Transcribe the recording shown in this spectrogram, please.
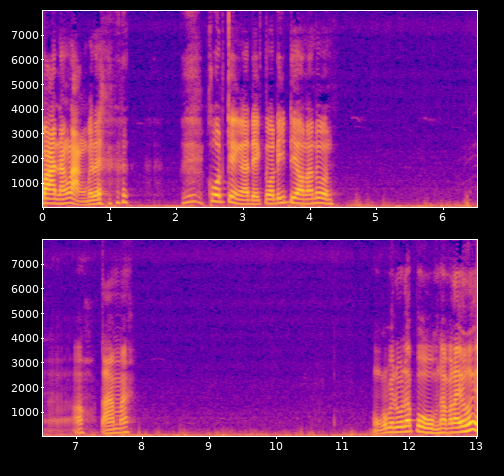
บานทั้งหลังไปเลย โคตรเก่งอะ เด็กตัวนิดเดียวนะทุกคน ตามมาผมก็ไม่รู้แล้วปู่ผมทำอะไรเฮ้ย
